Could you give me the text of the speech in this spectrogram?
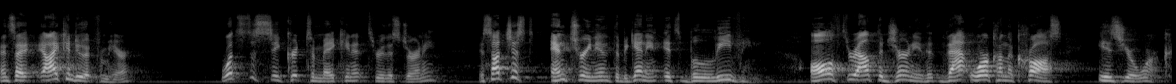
and say, I can do it from here. What's the secret to making it through this journey? It's not just entering in at the beginning, it's believing all throughout the journey that that work on the cross is your work.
